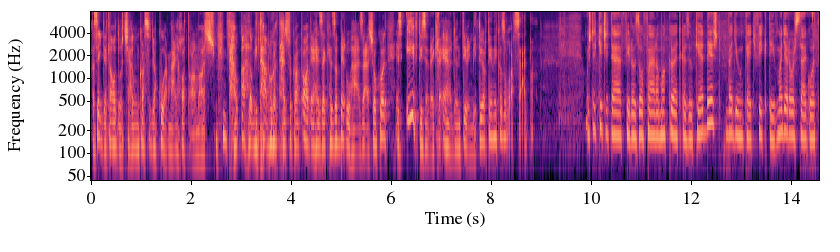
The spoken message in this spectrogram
az egyetlen adottságunk az, hogy a kormány hatalmas állami támogatásokat ad ezekhez a beruházásokhoz. Ez évtizedekre eldönti, hogy mi történik az országban. Most egy kicsit elfilozofálom a következő kérdést. Vegyünk egy fiktív Magyarországot.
